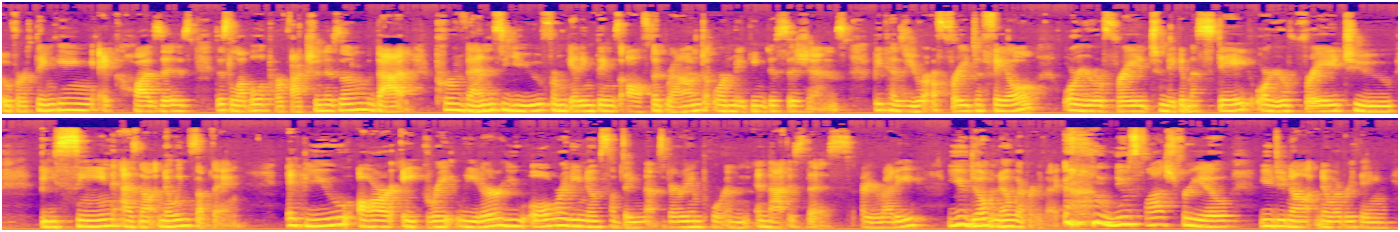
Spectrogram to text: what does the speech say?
overthinking. It causes this level of perfectionism that prevents you from getting things off the ground or making decisions because you're afraid to fail or you're afraid to make a mistake or you're afraid to be seen as not knowing something if you are a great leader, you already know something that's very important, and that is this. Are you ready? You don't know everything. Newsflash for you, you do not know everything.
